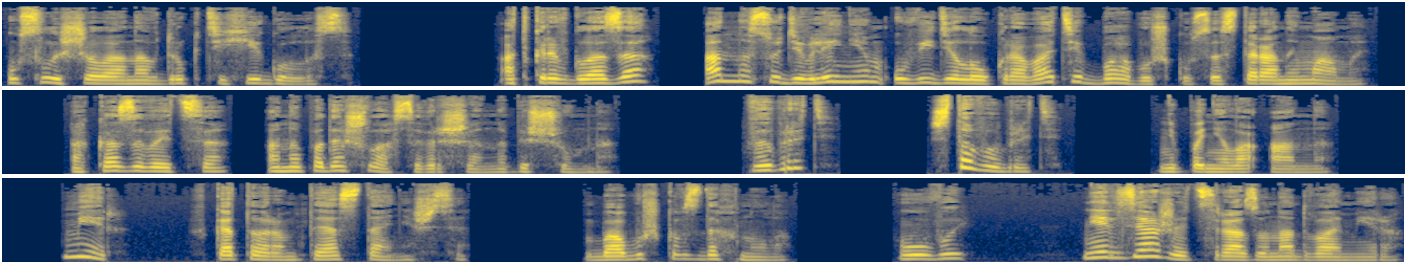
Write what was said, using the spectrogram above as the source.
услышала она вдруг тихий голос. Открыв глаза, Анна с удивлением увидела у кровати бабушку со стороны мамы. Оказывается, она подошла совершенно бесшумно. «Выбрать? Что выбрать?» — не поняла Анна. «Мир, в котором ты останешься». Бабушка вздохнула. «Увы, нельзя жить сразу на два мира».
